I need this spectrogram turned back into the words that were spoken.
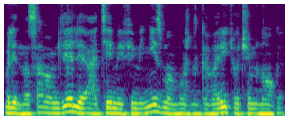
Блин, на самом деле о теме феминизма можно говорить очень много,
